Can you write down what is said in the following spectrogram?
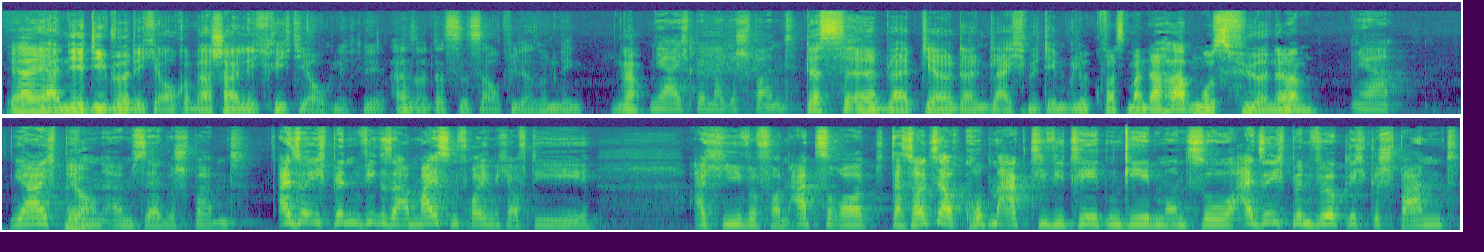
Ja, ja, nee, die würde ich auch. Wahrscheinlich riecht die auch nicht. Nee, also das ist auch wieder so ein Ding. Ja. Ja, ich bin mal gespannt. Das äh, bleibt ja dann gleich mit dem Glück, was man da haben muss für, ne? Ja, ja, ich bin Ja. Ähm, sehr gespannt. Also ich bin, wie gesagt, am meisten freue ich mich auf die Archive von Azeroth. Da soll es ja auch Gruppenaktivitäten geben und so. Also ich bin wirklich gespannt,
